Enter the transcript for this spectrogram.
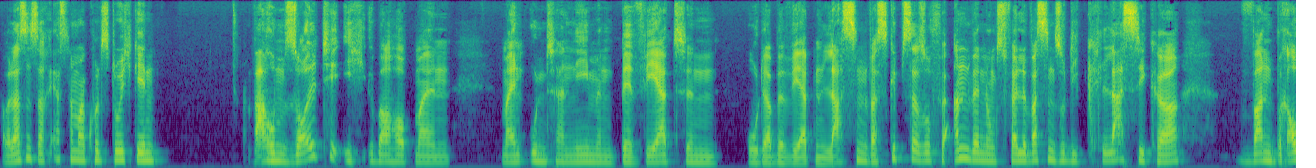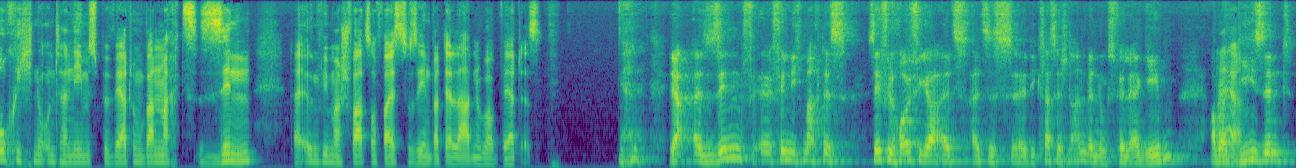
Aber lass uns doch erst noch mal kurz durchgehen, warum sollte ich überhaupt mein, mein Unternehmen bewerten oder bewerten lassen? Was gibt es da so für Anwendungsfälle? Was sind so die Klassiker? Wann brauche ich eine Unternehmensbewertung? Wann macht es Sinn, da irgendwie mal schwarz auf weiß zu sehen, was der Laden überhaupt wert ist? Ja, also Sinn, äh, finde ich, macht es sehr viel häufiger, als, als es äh, die klassischen Anwendungsfälle ergeben. Aber ah, ja. die sind,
